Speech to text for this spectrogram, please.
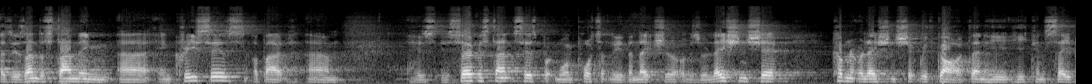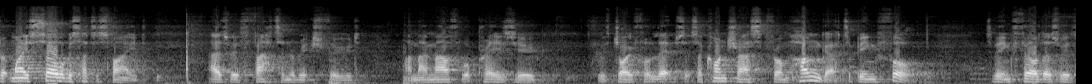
as his understanding uh, increases about um, his, his circumstances, but more importantly, the nature of his relationship, covenant relationship with God, then he, he can say, But my soul will be satisfied as with fat and rich food, and my mouth will praise you with joyful lips. It's a contrast from hunger to being full, to being filled as with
